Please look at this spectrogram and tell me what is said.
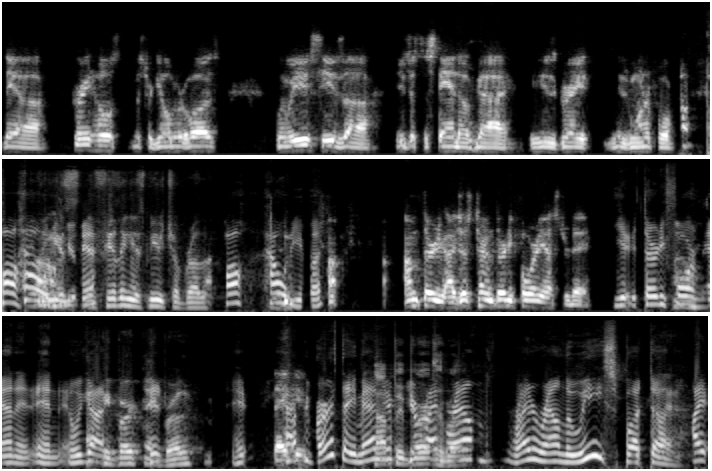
They uh, great host Mr. Gilbert was. Luis, he's uh he's just a stand up guy. He's great. He's wonderful. Uh, Paul, how old are you, man? The feeling is mutual, brother. Paul, how old are you, bud? I'm 30. I just turned 34 yesterday. You're 34, oh. man, and, and, and we got happy birthday, it, brother. It, Thank happy you. birthday, man! Happy you're, you're birthday, right around right around Luis. But uh, yeah. I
